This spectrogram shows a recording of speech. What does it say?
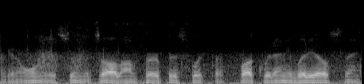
I can only assume it's all on purpose. What the fuck would anybody else think?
